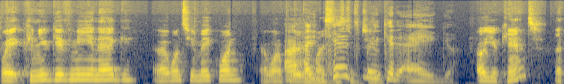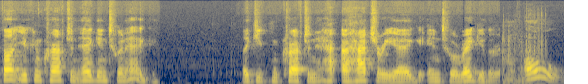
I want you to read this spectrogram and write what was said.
Wait, can you give me an egg uh, once you make one? I want to put it I, in my I can't make too. an egg. Oh, you can't? I thought you can craft an egg into an egg. Like you can craft an ha- a hatchery egg into a regular. egg. Oh,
